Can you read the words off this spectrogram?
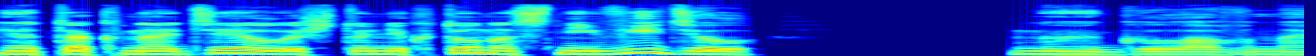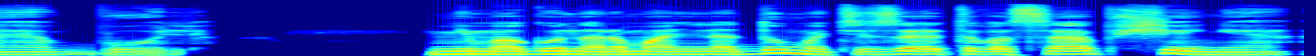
Я так надеялась, что никто нас не видел — ну и головная боль. Не могу нормально думать из-за этого сообщения.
